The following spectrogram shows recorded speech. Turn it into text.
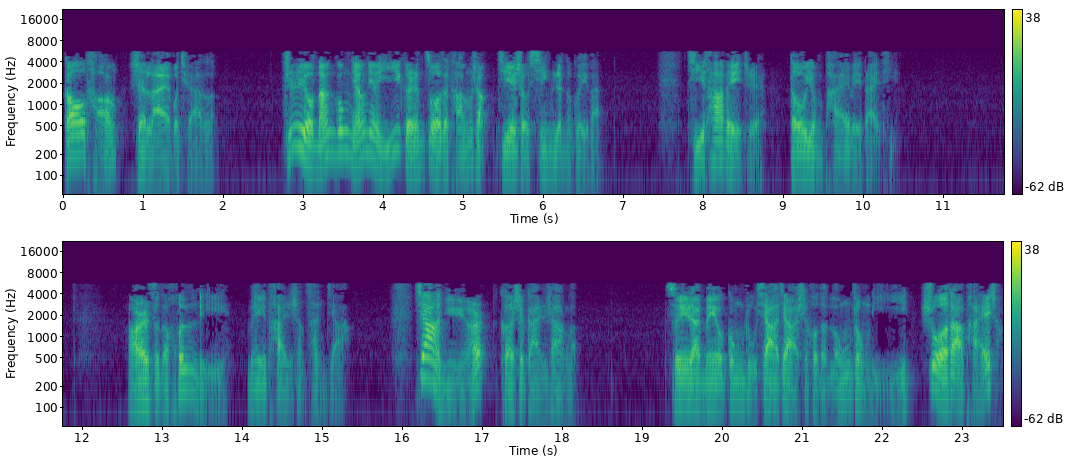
高堂是来不全了。只有南宫娘娘一个人坐在堂上接受新人的跪拜，其他位置都用牌位代替。儿子的婚礼没摊上参加，嫁女儿可是赶上了。虽然没有公主下嫁时候的隆重礼仪、硕大排场，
